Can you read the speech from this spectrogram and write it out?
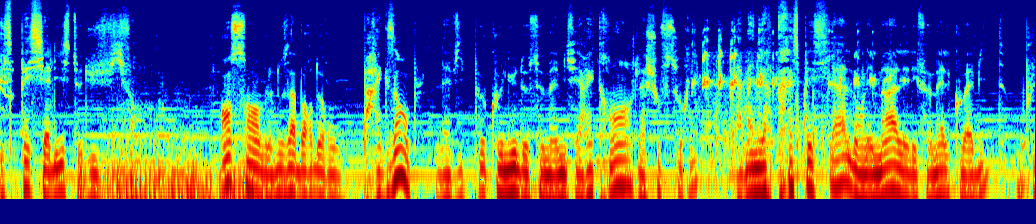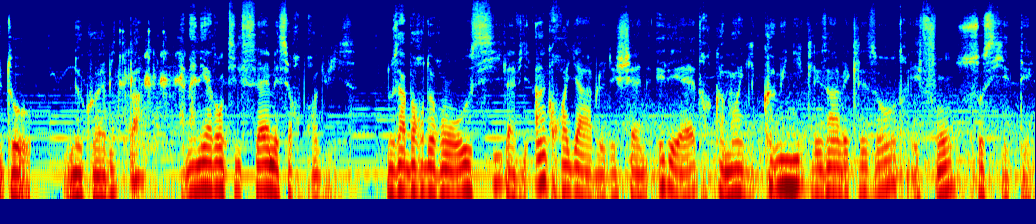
et spécialiste du vivant. Ensemble, nous aborderons, par exemple, la vie peu connue de ce mammifère étrange, la chauve-souris, la manière très spéciale dont les mâles et les femelles cohabitent, ou plutôt ne cohabitent pas, la manière dont ils s'aiment et se reproduisent. Nous aborderons aussi la vie incroyable des chênes et des êtres, comment ils communiquent les uns avec les autres et font société.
